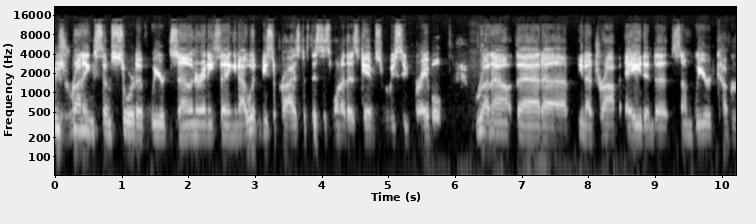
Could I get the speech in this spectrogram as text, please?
who's running some sort of weird zone or anything. Know, I wouldn't be surprised if this is one of those games where we see Vrabel run out that uh, you know drop eight into some weird cover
